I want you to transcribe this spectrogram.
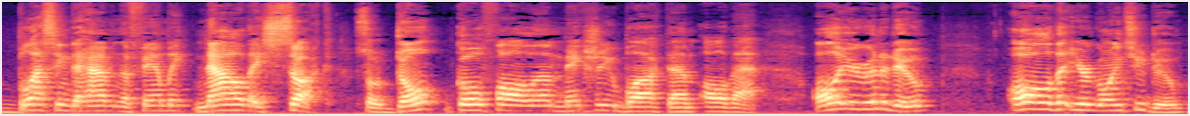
blessing to have in the family. Now they suck. So don't go follow them. Make sure you block them, all that. All you're going to do, all that you're going to do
